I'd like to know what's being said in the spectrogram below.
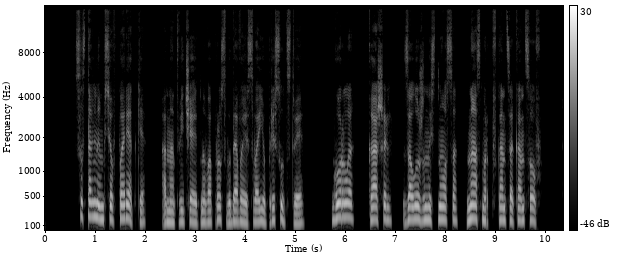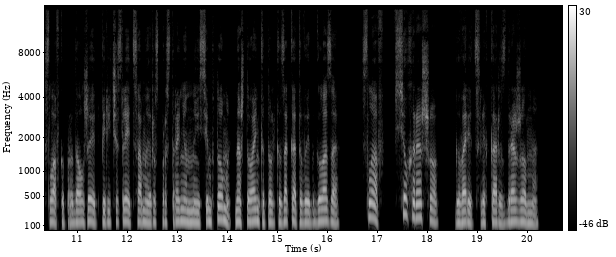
«С остальным все в порядке», — она отвечает на вопрос, выдавая свое присутствие. «Горло, кашель, заложенность носа, насморк, в конце концов. Славка продолжает перечислять самые распространенные симптомы, на что Анька только закатывает глаза. «Слав, все хорошо», — говорит слегка раздраженно.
